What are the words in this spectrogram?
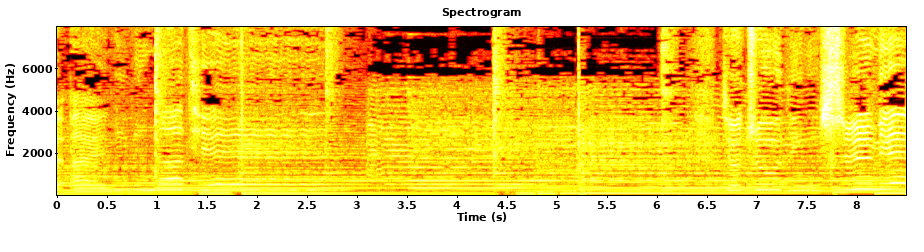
在爱你的那天，就注定了失眠。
